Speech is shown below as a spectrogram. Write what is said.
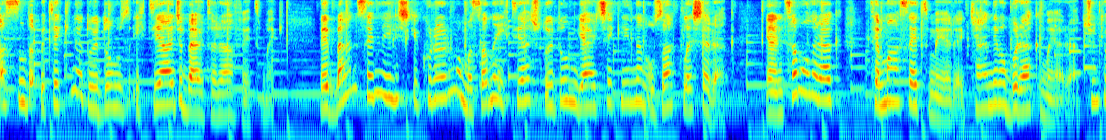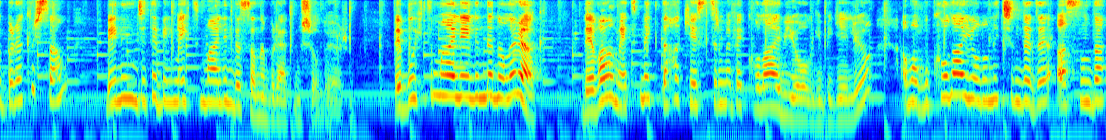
aslında ötekine duyduğumuz ihtiyacı bertaraf etmek. Ve ben seninle ilişki kuruyorum ama sana ihtiyaç duyduğum gerçekliğinden uzaklaşarak yani tam olarak temas etmeyerek, kendimi bırakmayarak. Çünkü bırakırsam beni incitebilme ihtimalini de sana bırakmış oluyorum. Ve bu ihtimali elinden alarak devam etmek daha kestirme ve kolay bir yol gibi geliyor. Ama bu kolay yolun içinde de aslında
